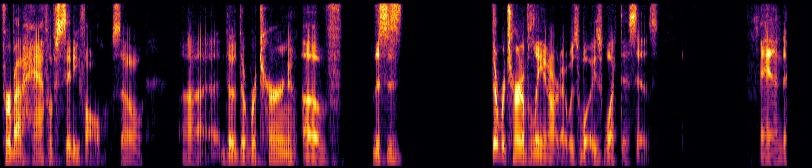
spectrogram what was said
for about half of city fall. So uh the the return of this is the return of leonardo is what is what this is. And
